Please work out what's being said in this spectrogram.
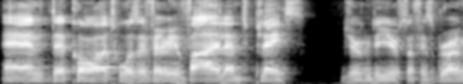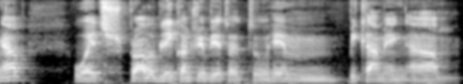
and the court was a very violent place during the years of his growing up, which probably contributed to him becoming, um,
